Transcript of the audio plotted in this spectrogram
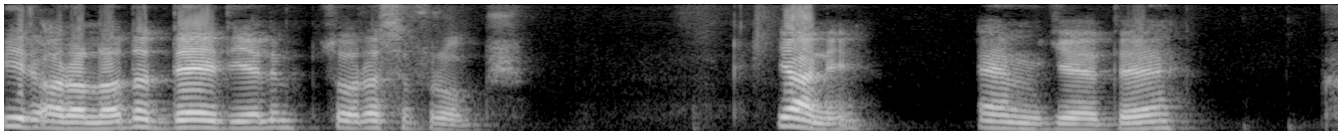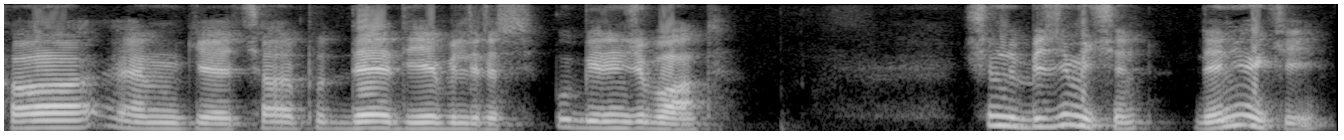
bir aralığa da D diyelim sonra sıfır olmuş. Yani MGD KMG çarpı D diyebiliriz. Bu birinci bant. Şimdi bizim için deniyor ki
